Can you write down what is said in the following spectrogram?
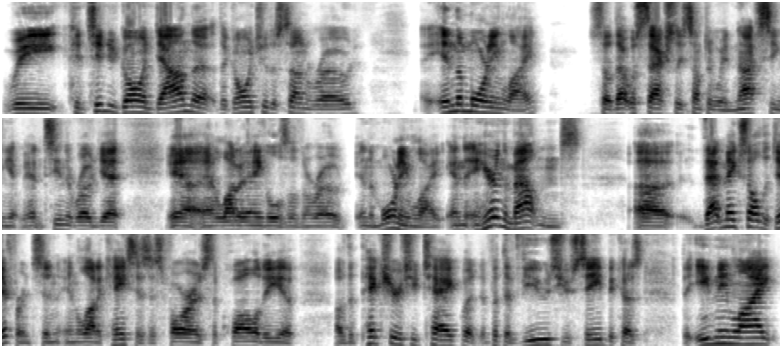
We continued going down the, the going to the sun road in the morning light. So that was actually something we had not seen yet. We hadn't seen the road yet, and a lot of angles of the road in the morning light. And here in the mountains, uh, that makes all the difference in, in a lot of cases as far as the quality of, of the pictures you take, but but the views you see because the evening light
